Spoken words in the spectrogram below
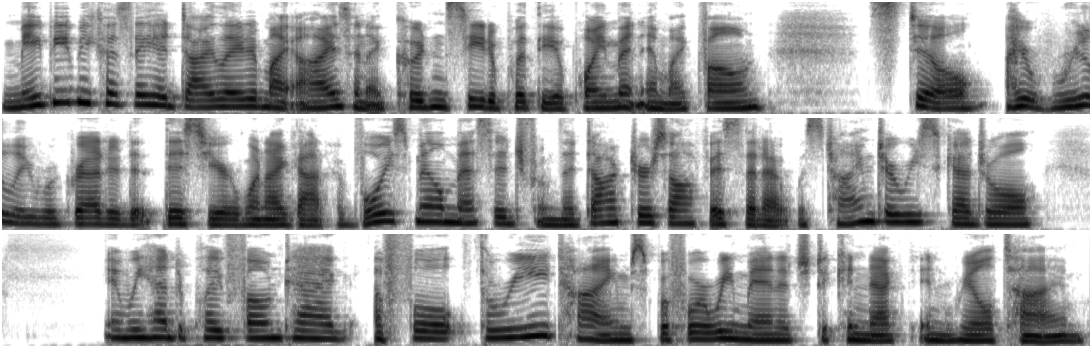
Maybe because they had dilated my eyes and I couldn't see to put the appointment in my phone. Still, I really regretted it this year when I got a voicemail message from the doctor's office that it was time to reschedule. And we had to play phone tag a full three times before we managed to connect in real time.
